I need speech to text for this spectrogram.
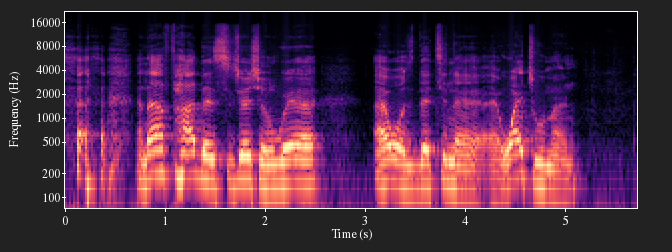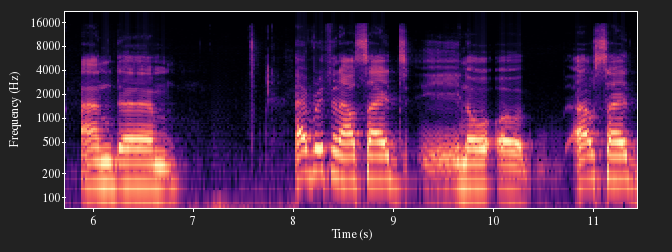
and I've had a situation where I was dating a, a white woman, and um, everything outside, you know, uh, outside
